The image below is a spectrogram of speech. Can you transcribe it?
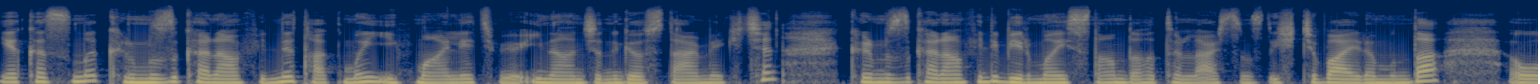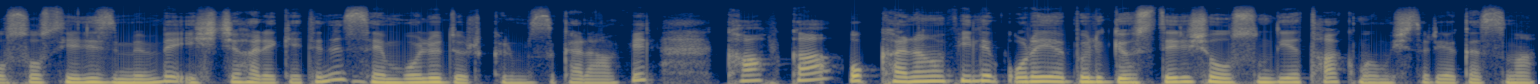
yakasına kırmızı karanfilini takmayı ihmal etmiyor inancını göstermek için. Kırmızı karanfili 1 Mayıs'tan da hatırlarsınız işçi bayramında o sosyalizmin ve işçi hareketinin sembolüdür kırmızı karanfil. Kafka o karanfili oraya böyle gösteriş olsun diye takmamıştır yakasına.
